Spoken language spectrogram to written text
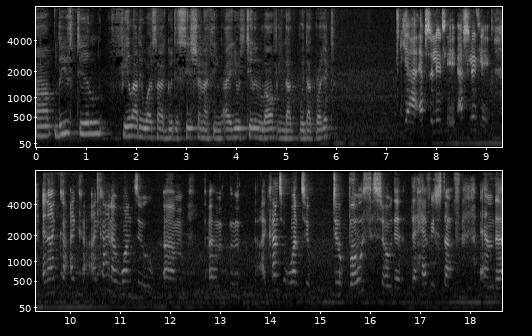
um, do you still feel that it was a good decision? I think are you still in love in that with that project? Yeah, absolutely, absolutely. And I, I, I kind of want to, um, um, I kind of want to do both. So the the heavy stuff and the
